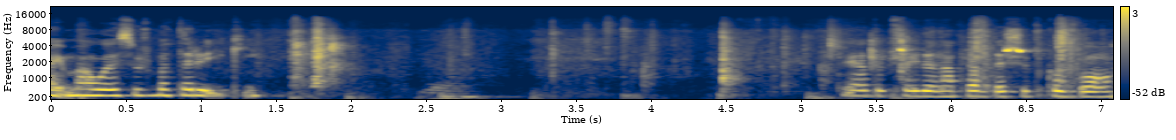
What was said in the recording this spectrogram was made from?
Oj, małe jest już bateryjki. To ja tu przejdę naprawdę szybko, bo...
